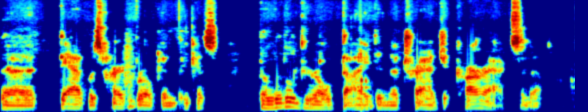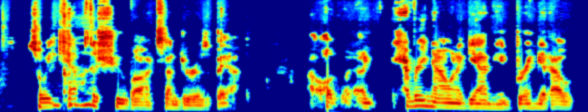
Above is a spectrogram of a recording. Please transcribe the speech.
the dad was heartbroken because the little girl died in a tragic car accident. So he My kept God. the shoebox under his bed. Oh, Every now and again, he'd bring it out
